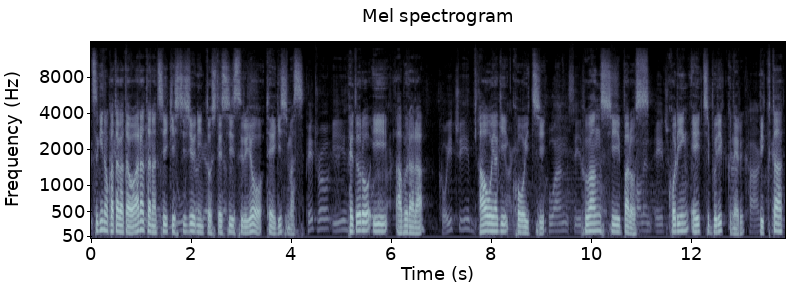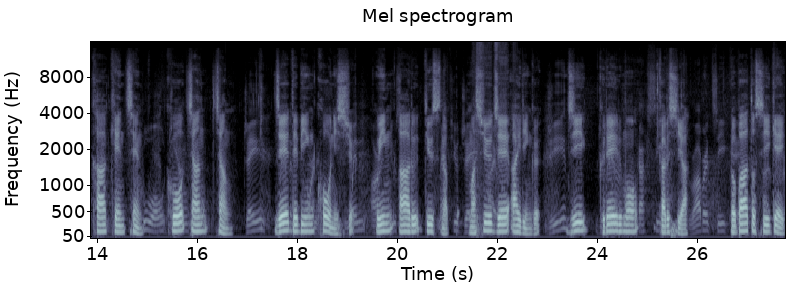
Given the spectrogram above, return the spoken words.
次の方々を新たな地域70人として支持するよう提議します。ペドロ・イ・アブララ、青柳光一、フアン・シー・バロス、コリン・ H・ ブリックネル、ビクター・カー・ケン・チェン、クオ・チャン・チャン、ジェ・デビン・コーニッシュ、ウィン・ R・ デュースナップ、マシュー・ジェイ・アイリング、G・ グレイルモ・ガルシア、ロバート・ C・ ゲイ、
